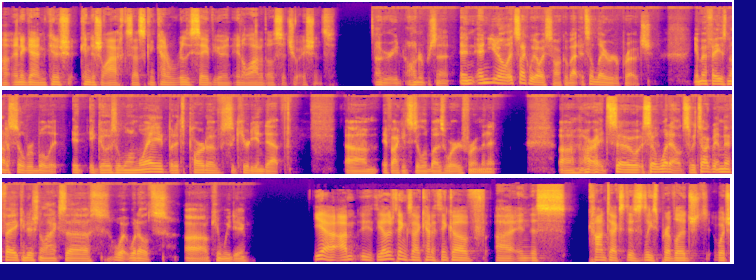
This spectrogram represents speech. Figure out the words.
Uh, and again, condi- conditional access can kind of really save you in, in a lot of those situations. Agreed, 100%. And and you know, it's like we always talk about, it's a layered approach. MFA is not yep. a silver bullet. It it goes a long way, but it's part of security in depth. Um, if I could steal a buzzword for a minute. Um, all right. So, so what else? So we talked about MFA, conditional access. What what else uh, can we do? Yeah, I'm, the other things I kind of think of uh, in this context is least privileged, which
